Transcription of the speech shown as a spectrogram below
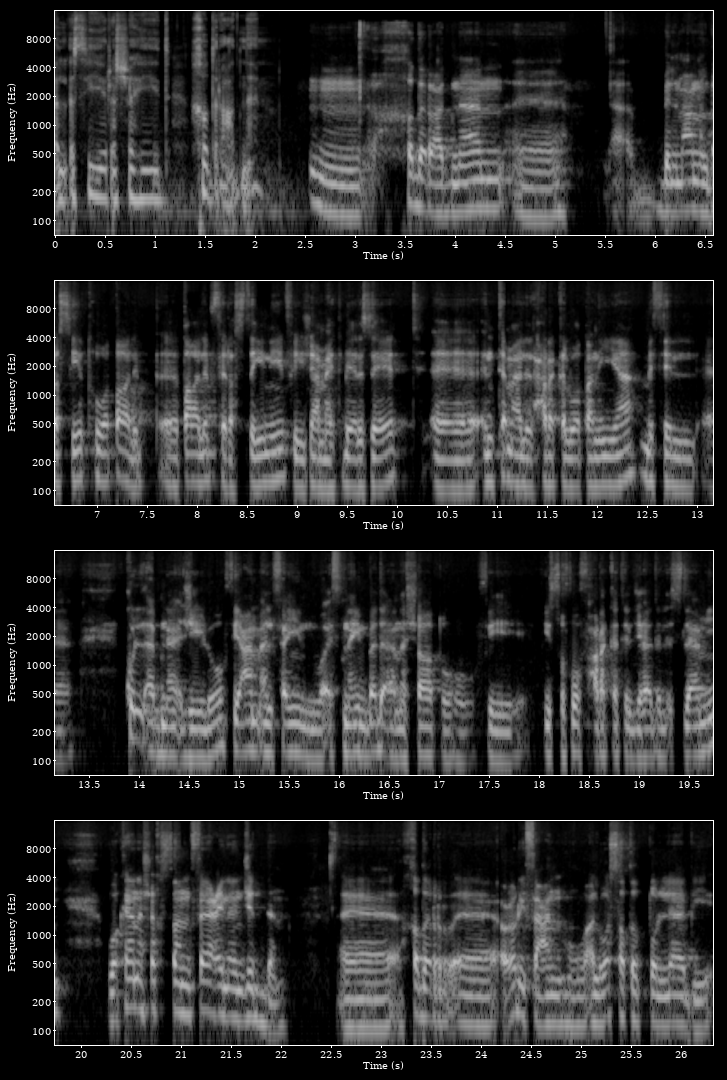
الأسير الشهيد خضر عدنان؟ خضر عدنان آه، بالمعنى البسيط هو طالب طالب فلسطيني في جامعة بيرزيت آه، انتمى للحركة الوطنية مثل آه، كل أبناء جيله. في عام 2002 بدأ نشاطه في في صفوف حركة الجهاد الإسلامي وكان شخصا فاعلا جدا. آه، خضر آه، عرف عنه الوسط الطلابي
